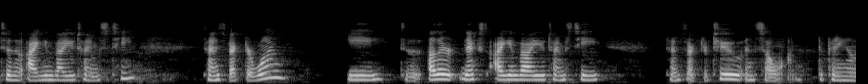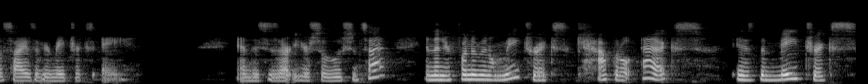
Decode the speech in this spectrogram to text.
to the eigenvalue times t times vector 1, e to the other next eigenvalue times t times vector 2, and so on, depending on the size of your matrix A. And this is our, your solution set. And then your fundamental matrix, capital X, is the matrix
